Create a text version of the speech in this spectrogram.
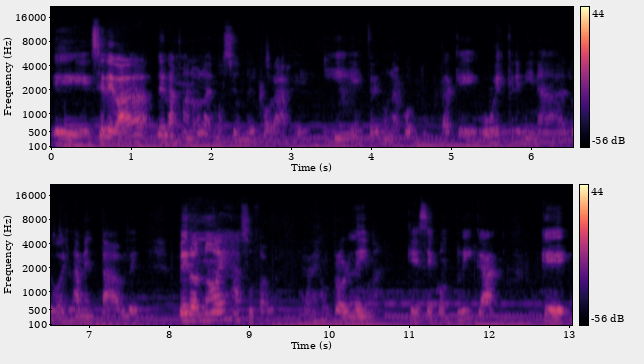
eh, se le va de las manos la emoción del coraje y entra en una conducta que o es criminal o es lamentable pero no es a su favor. Es un problema que se complica, que,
